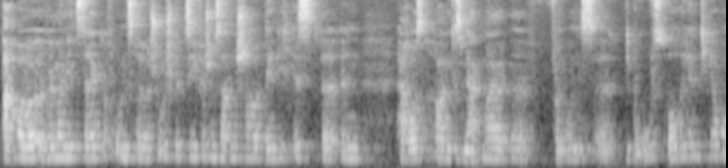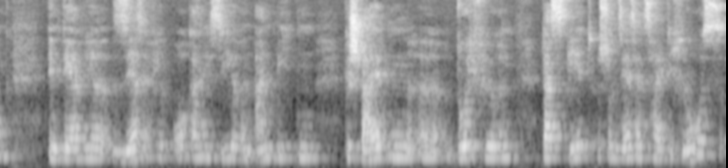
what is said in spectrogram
aber wenn man jetzt direkt auf unsere schulspezifischen Sachen schaut, denke ich, ist äh, ein herausragendes Merkmal äh, von uns äh, die Berufsorientierung, in der wir sehr, sehr viel organisieren, anbieten, gestalten, durchführen. Das geht schon sehr, sehr zeitig los.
